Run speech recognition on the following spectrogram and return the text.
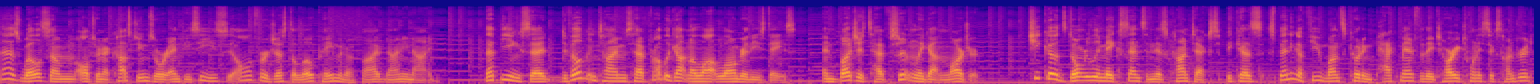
as well as some alternate costumes or NPCs, all for just a low payment of $5.99. That being said, development times have probably gotten a lot longer these days, and budgets have certainly gotten larger. Cheat codes don't really make sense in this context, because spending a few months coding Pac-Man for the Atari 2600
